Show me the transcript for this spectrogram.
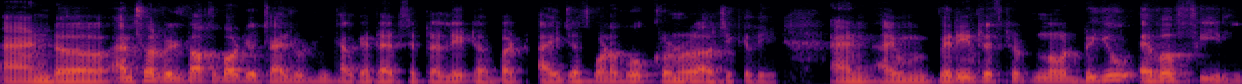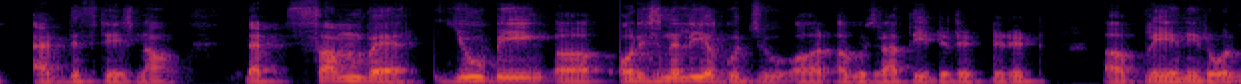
and uh, i'm sure we'll talk about your childhood in calcutta etc later but i just want to go chronologically and i'm very interested to know do you ever feel at this stage now that somewhere you being uh, originally a Guju or a Gujarati, did it did it uh, play any role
